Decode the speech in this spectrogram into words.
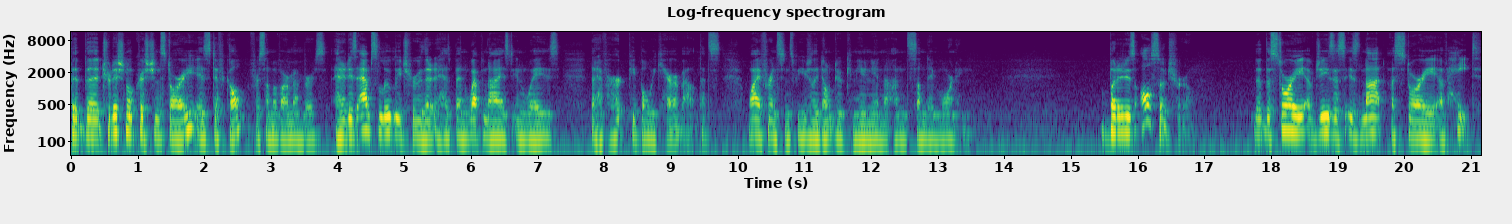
that the traditional Christian story is difficult for some of our members, and it is absolutely true that it has been weaponized in ways that have hurt people we care about. That's why, for instance, we usually don't do communion on Sunday morning. But it is also true that the story of Jesus is not a story of hate,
